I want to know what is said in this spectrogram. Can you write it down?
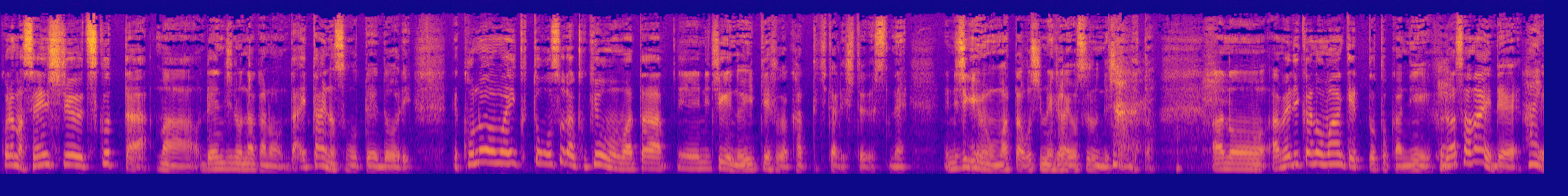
これまあ先週作った、まあ、レンジの中の大体の想定通り。で、このままいくとおそらく今日もまた、えー、日銀の ETF が買ってきたりしてですね、日銀もまたおしめ買いをするんでしょうねと。あの、アメリカのマーケットとかに降らさないで、えはい、え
